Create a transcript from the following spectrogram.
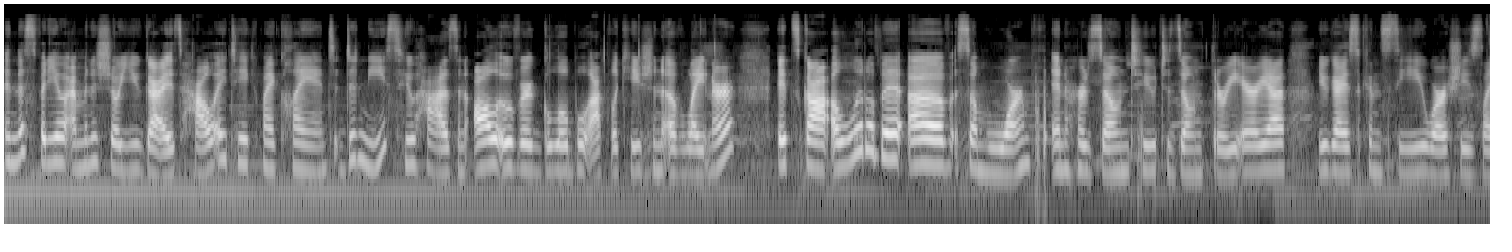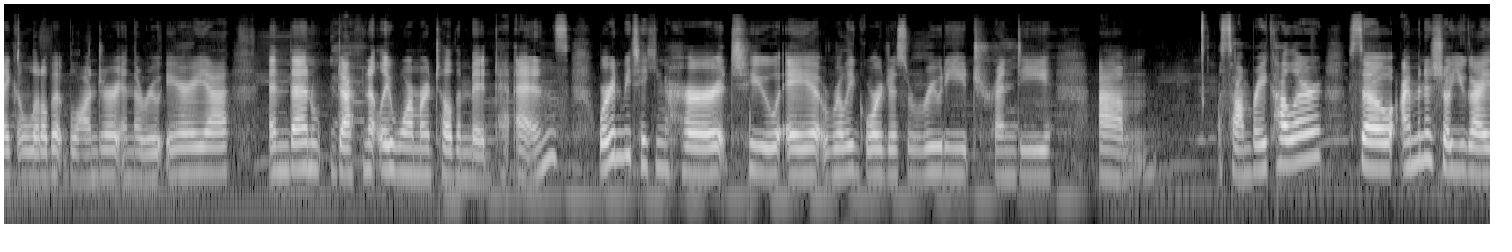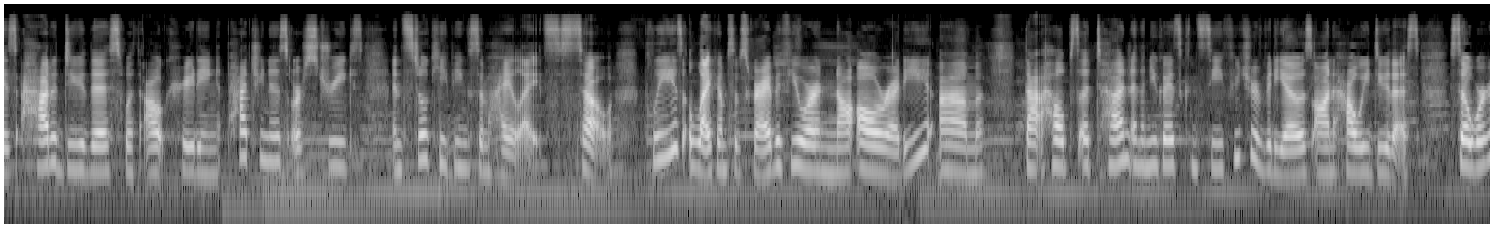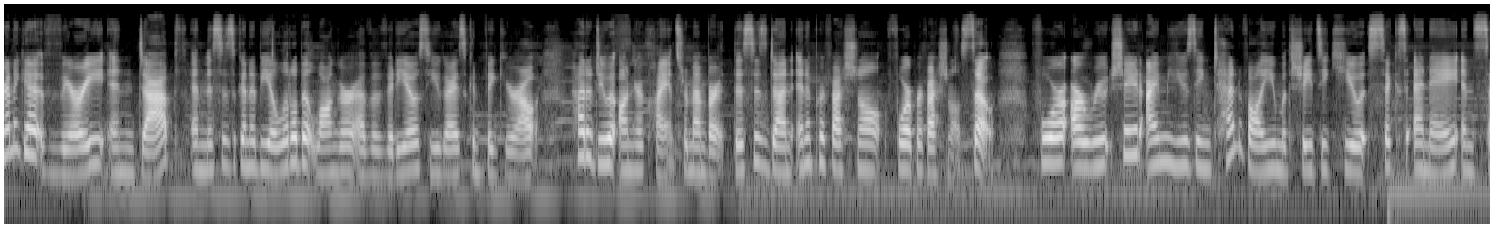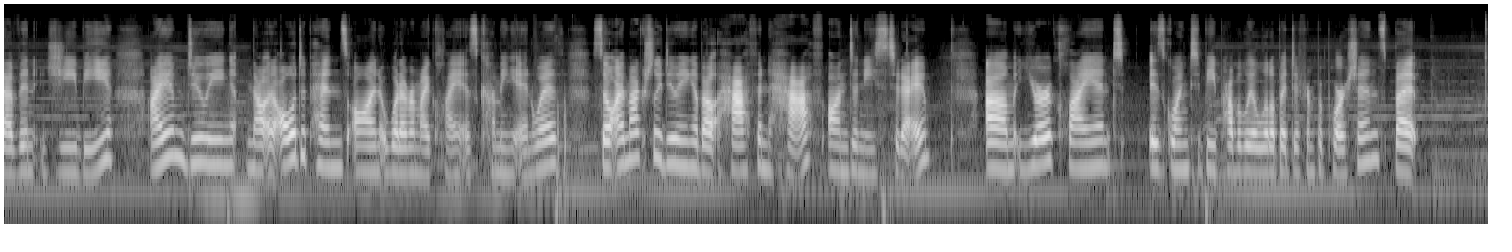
In this video, I'm going to show you guys how I take my client Denise, who has an all over global application of lightener. It's got a little bit of some warmth in her zone 2 to zone 3 area. You guys can see where she's like a little bit blonder in the root area and then definitely warmer till the mid to ends. We're going to be taking her to a really gorgeous, rooty, trendy, um, sombre color. So I'm going to show you guys how to do this without creating patchiness or streaks and still keeping some highlights. So please like and subscribe if you are not already. Um, that helps a ton and then you guys can see future videos on how we do this. So we're going to get very in depth and this is going to be a little bit longer of a video so you guys can figure out how to do it on your clients. Remember, this is done in a professional for professionals. So for our root shade, I'm using 10 volume with Shades EQ 6NA and 7GB. I am doing, now it all depends on whatever my client is coming in with. So I'm actually doing about half and half on Denise today. Um, your client is going to be probably a little bit different proportions, but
